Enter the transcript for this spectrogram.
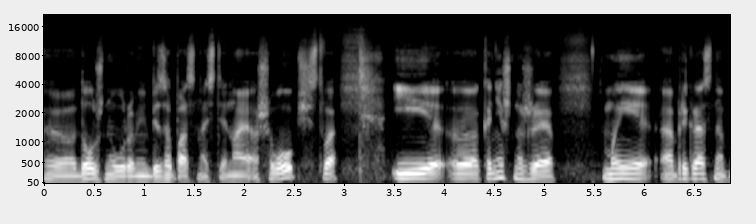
э, должный уровень безопасности нашего общества. И, э, конечно же, мы э, прекрасно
